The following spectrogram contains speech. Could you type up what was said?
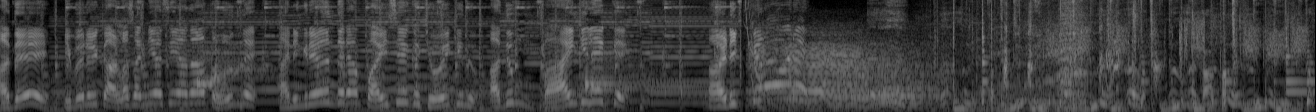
അതെ ഇവനൊരു കള്ള സന്യാസിയാന്നാ തോന്നുന്നേ. അനുഗ്രഹം തരാൻ പൈസയൊക്കെ ചോദിക്കുന്നു. അതും ബാങ്കിലേക്ക്. അടിക്കണവരെ വല്യേട്ടാ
